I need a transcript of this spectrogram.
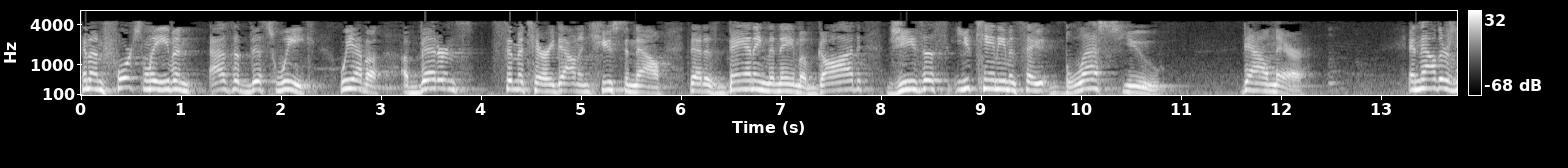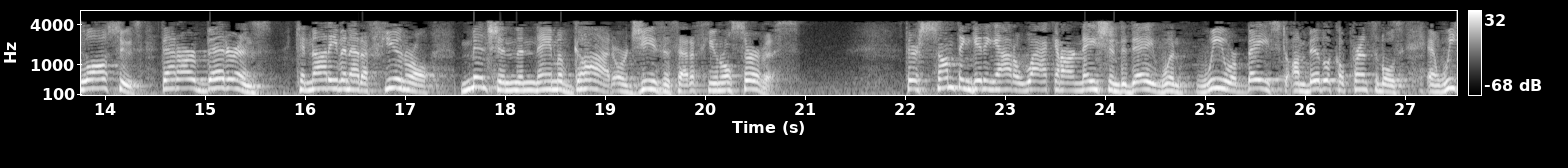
And unfortunately, even as of this week, we have a, a veterans cemetery down in Houston now that is banning the name of God, Jesus. You can't even say, bless you down there. And now there's lawsuits that our veterans cannot even at a funeral mention the name of God or Jesus at a funeral service. There's something getting out of whack in our nation today when we were based on biblical principles and we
